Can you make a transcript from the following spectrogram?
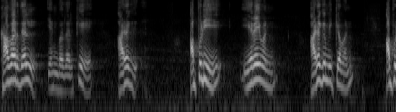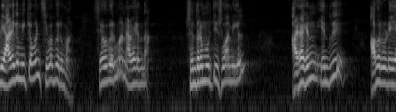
கவர்தல் என்பதற்கு அழகு. அப்படி இறைவன் அழகுமிக்கவன் அப்படி அழகுமிக்கவன் சிவபெருமான். சிவபெருமான் அழகன்தான். சுந்தரமூர்த்தி சுவாமிகள் அழகன் என்று அவருடைய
